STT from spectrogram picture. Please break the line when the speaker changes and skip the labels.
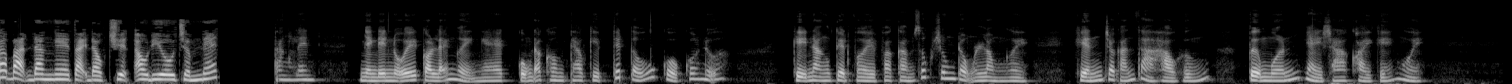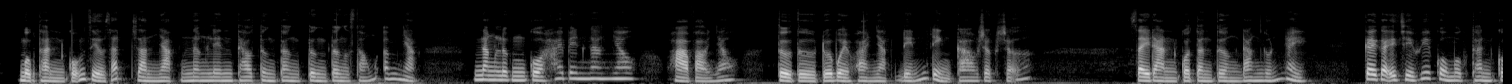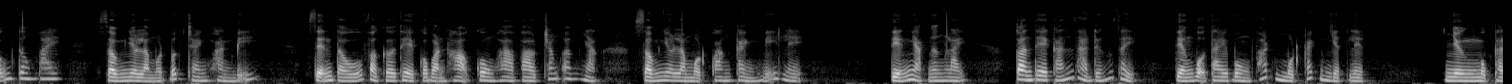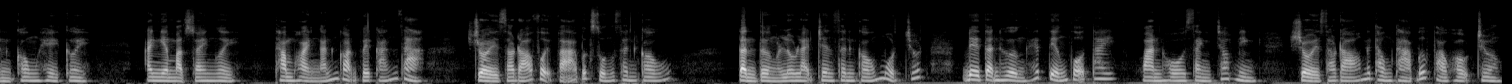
Các bạn đang nghe tại đọc chuyện audio.net
Tăng lên, nhanh đến nỗi có lẽ người nghe cũng đã không theo kịp tiết tấu của cô nữa. Kỹ năng tuyệt vời và cảm xúc rung động lòng người khiến cho khán giả hào hứng, tự muốn nhảy ra khỏi ghế ngồi. Mục thần cũng dìu dắt dàn nhạc nâng lên theo từng tầng từng tầng sóng âm nhạc. Năng lực của hai bên ngang nhau, hòa vào nhau, từ từ đôi buổi hòa nhạc đến đỉnh cao rực rỡ. Dây đàn của tần tường đang nhún nhảy, cây gậy chỉ huy của mục thần cũng tung bay, giống như là một bức tranh hoàn mỹ. Diễn tấu và cơ thể của bọn họ cùng hòa vào trong âm nhạc, giống như là một quang cảnh mỹ lệ. Tiếng nhạc ngưng lại, toàn thể khán giả đứng dậy, tiếng vỗ tay bùng phát một cách nhiệt liệt. Nhưng mục thần không hề cười. Anh nghiêm mặt xoay người, thăm hỏi ngắn gọn với khán giả, rồi sau đó vội vã bước xuống sân khấu. Tần tường lưu lại trên sân khấu một chút để tận hưởng hết tiếng vỗ tay, hoàn hồ dành cho mình, rồi sau đó mới thông thả bước vào hậu trường.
